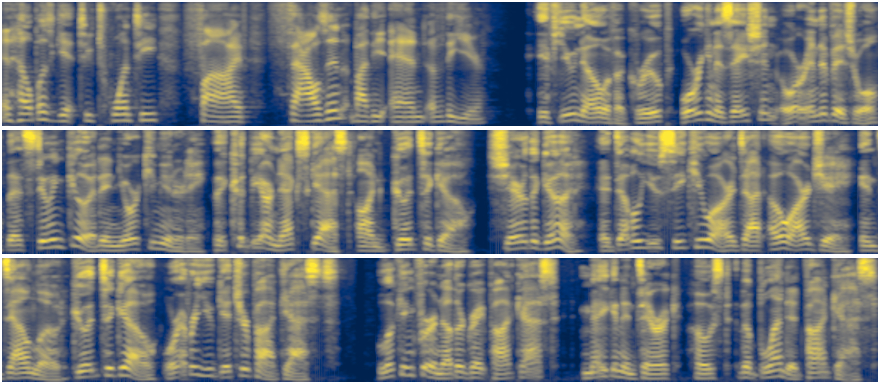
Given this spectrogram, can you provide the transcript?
and help us get to 25000 by the end of the year If you know of a group, organization, or individual that's doing good in your community, they could be our next guest on Good to Go. Share the good at wcqr.org and download Good to Go wherever you get your podcasts. Looking for another great podcast? Megan and Derek host the Blended Podcast,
